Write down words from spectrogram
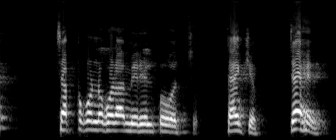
చెప్పకుండా కూడా మీరు వెళ్ళిపోవచ్చు. థ్యాంక్ యూ జై హింద్.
